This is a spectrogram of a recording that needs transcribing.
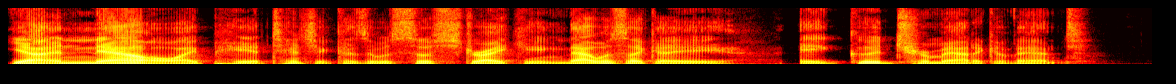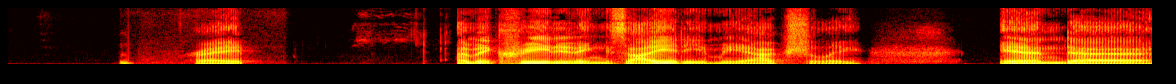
Yeah, and now I pay attention because it was so striking. That was like a a good traumatic event, right? I mean, it created anxiety in me actually, and uh,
